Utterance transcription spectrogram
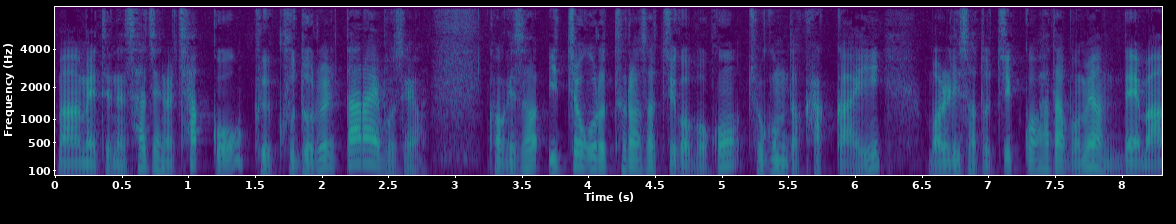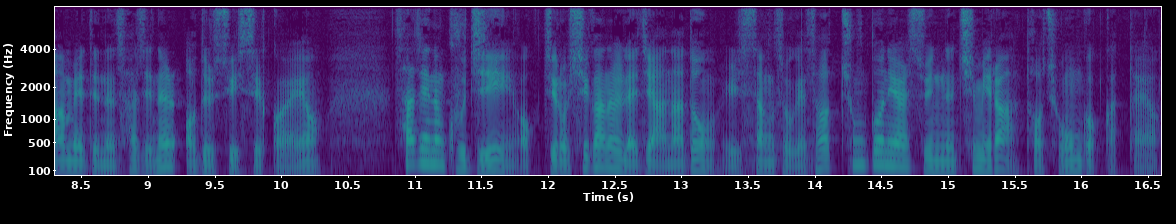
마음에 드는 사진을 찾고 그 구도를 따라해 보세요. 거기서 이쪽으로 틀어서 찍어보고 조금 더 가까이 멀리서도 찍고 하다 보면 내 마음에 드는 사진을 얻을 수 있을 거예요. 사진은 굳이 억지로 시간을 내지 않아도 일상 속에서 충분히 할 수 있는 취미라 더 좋은 것 같아요.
